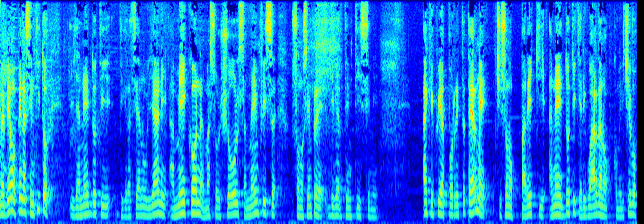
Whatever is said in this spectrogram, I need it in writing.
Come abbiamo appena sentito, gli aneddoti di Graziano Ugliani a Macon, a Muscle Shoals, a Memphis sono sempre divertentissimi. Anche qui a Porretta Terme ci sono parecchi aneddoti che riguardano, come dicevo,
